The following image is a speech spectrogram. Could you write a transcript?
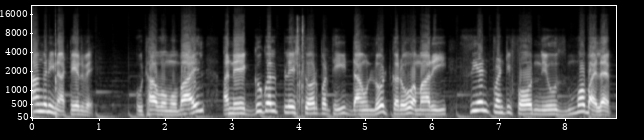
આંગળીના ટેરવે. ઉઠાવો મોબાઈલ અને ગૂગલ પ્લે સ્ટોર પરથી ડાઉનલોડ કરો અમારી CN twenty four news mobile app.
